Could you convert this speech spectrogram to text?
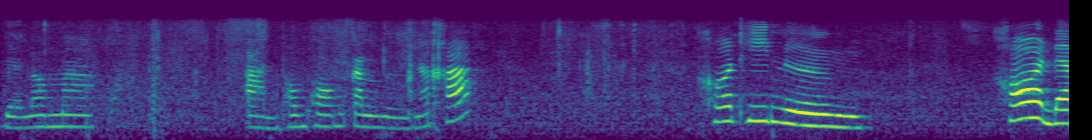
เดี๋ยวเรามาอ่านพร้อมๆกันเลยนะคะ ข้อที่หนึ่ง ข้อใด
